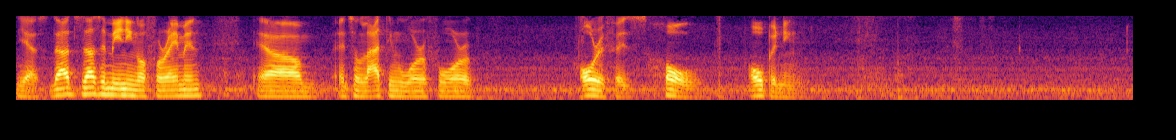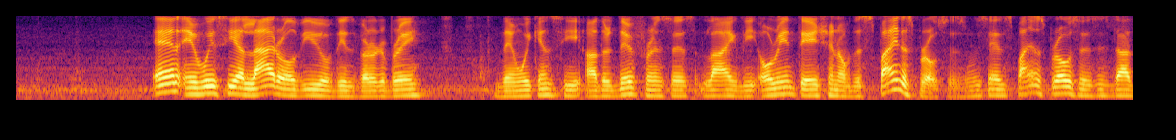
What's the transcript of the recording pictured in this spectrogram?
Yes, that's that's the meaning of foramen. Um, it's a Latin word for orifice, hole, opening. And if we see a lateral view of this vertebrae, then we can see other differences like the orientation of the spinous process. we say the spinous process is that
